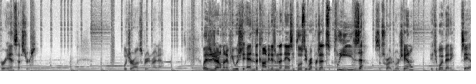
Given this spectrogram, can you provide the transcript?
her ancestors, which are on screen right now. Ladies and gentlemen, if you wish to end the communism that Nancy Pelosi represents, please subscribe to our channel. It's your boy Benny. See ya.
